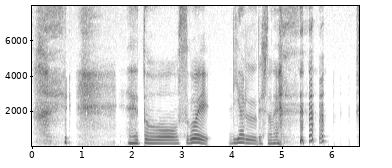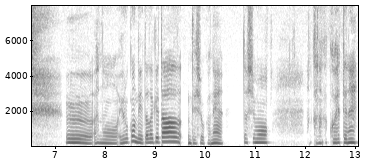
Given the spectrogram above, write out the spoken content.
えっと、すごいリアルでしたね。うん、あの喜んでいただけたんでしょうかね。私もなかなかこうやってね、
